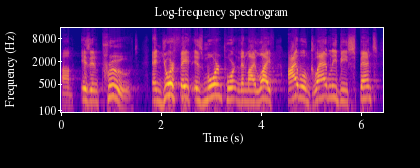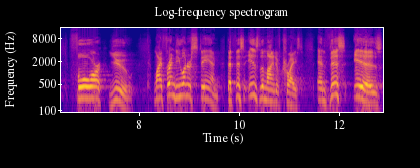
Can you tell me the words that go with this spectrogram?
um, is improved and your faith is more important than my life, I will gladly be spent for you. My friend, do you understand that this is the mind of Christ? And this is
